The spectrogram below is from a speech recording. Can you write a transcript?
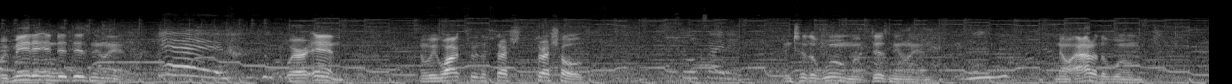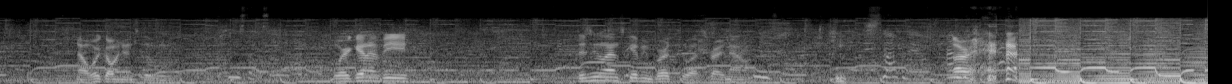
We've made it into Disneyland. Yay! We're in. And we walked through the thresh threshold so exciting. into the womb of Disneyland. Woo. No, out of the womb. No, we're going into the womb. Please don't say that. We're gonna be. Disneyland's giving birth to us right now. Please don't. Stop now. Alright.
